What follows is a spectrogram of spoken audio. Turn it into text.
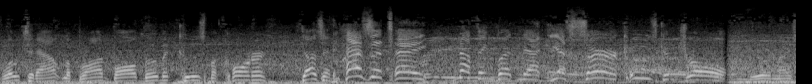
Floats it out. LeBron ball movement. Kuzma corner. Doesn't hesitate. Nothing but net. Yes, sir. Kuz control. Real nice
